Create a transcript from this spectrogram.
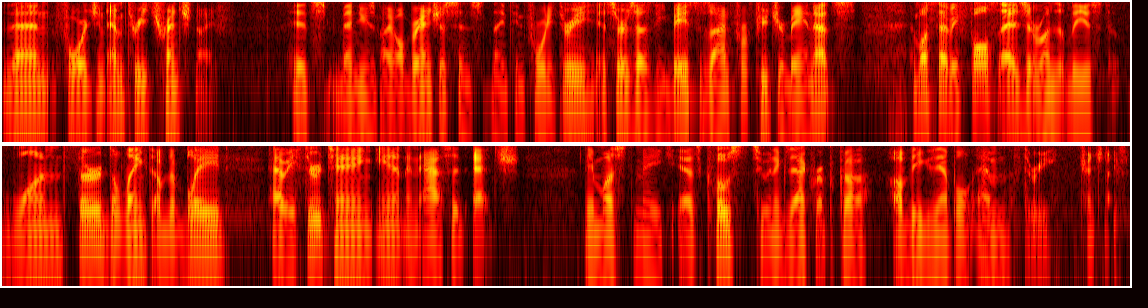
then forge an M3 trench knife. It's been used by all branches since 1943. It serves as the base design for future bayonets. It must have a false edge that runs at least one third the length of the blade, have a through tang, and an acid etch. They must make as close to an exact replica of the example M3 trench knife.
